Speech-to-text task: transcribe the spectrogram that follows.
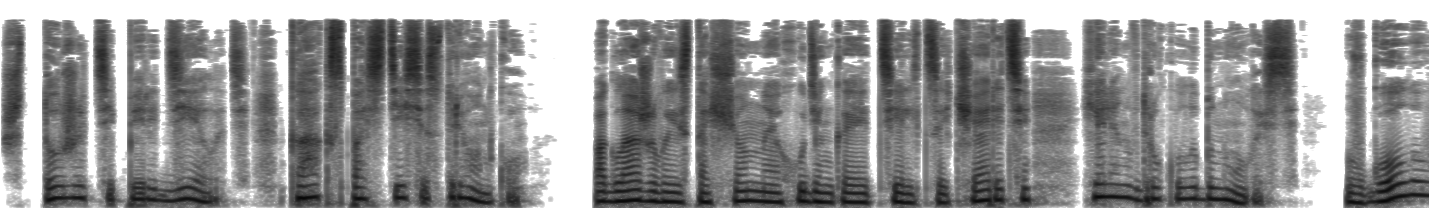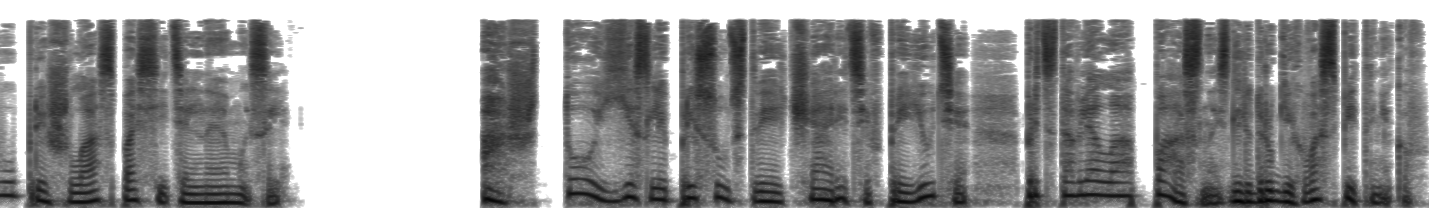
Что же теперь делать? Как спасти сестренку? Поглаживая истощенное худенькое тельце Чарити, Хелен вдруг улыбнулась. В голову пришла спасительная мысль. А что, если присутствие Чарити в приюте представляло опасность для других воспитанников?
